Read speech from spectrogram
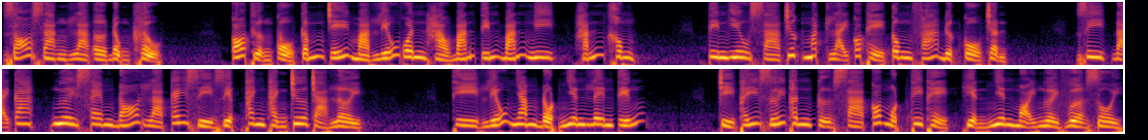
Rõ ràng là ở động khẩu. Có thượng cổ cấm chế mà liễu quân hào bán tín bán nghi, hắn không. Tin yêu xà trước mắt lại có thể công phá được cổ trận. Di đại ca, ngươi xem đó là cái gì Diệp Thanh Thành chưa trả lời. Thì liễu nham đột nhiên lên tiếng. Chỉ thấy dưới thân cử xà có một thi thể, hiển nhiên mọi người vừa rồi.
